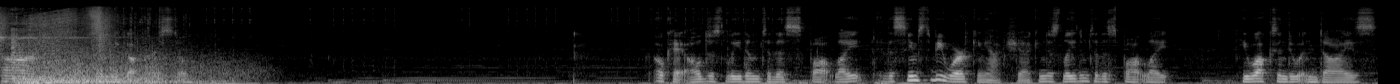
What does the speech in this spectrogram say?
Uh, we got Crystal. Okay, I'll just lead him to this spotlight. This seems to be working, actually. I can just lead him to the spotlight. He walks into it and dies.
